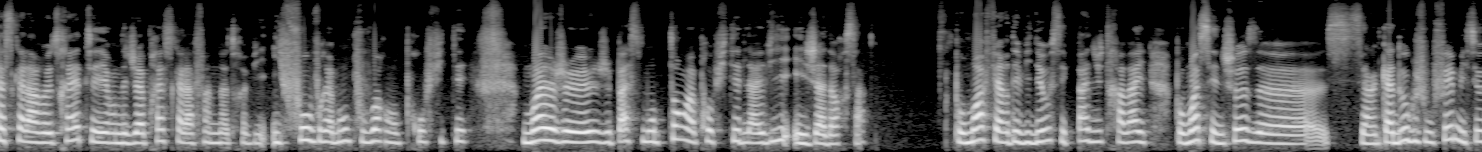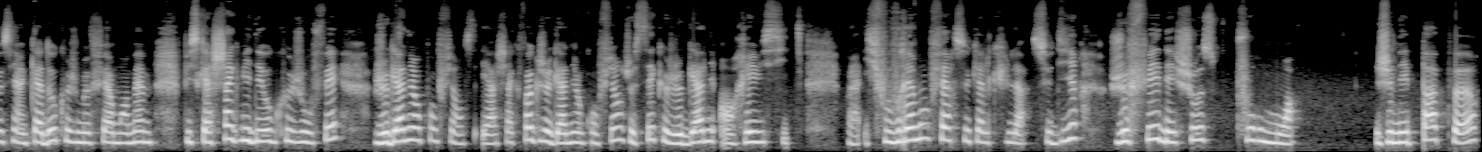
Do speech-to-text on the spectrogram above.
presque à la et on est déjà presque à la fin de notre vie. Il faut vraiment pouvoir en profiter. Moi, je, passe mon temps à profiter de la vie et j'adore ça. Pour moi, faire des vidéos, c'est pas du travail. Pour moi, c'est une chose, euh, c'est un cadeau que je vous fais, mais c'est aussi un cadeau que je me fais à moi-même, puisqu'à chaque vidéo que je vous fais, je gagne en confiance. Et à chaque fois que je gagne en confiance, je sais que je gagne en réussite. Voilà, il faut vraiment faire ce calcul-là, se dire, je fais des choses pour moi. Je n'ai pas peur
